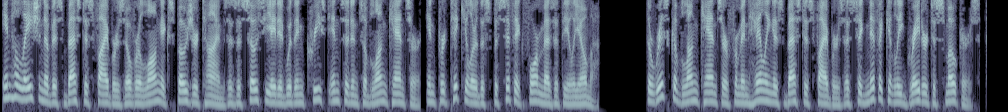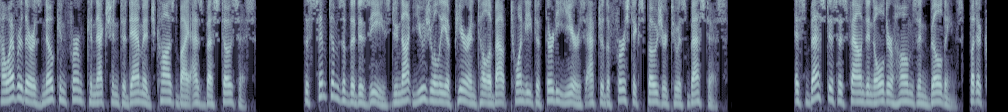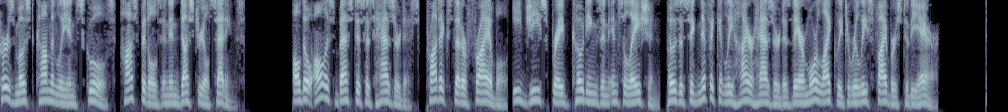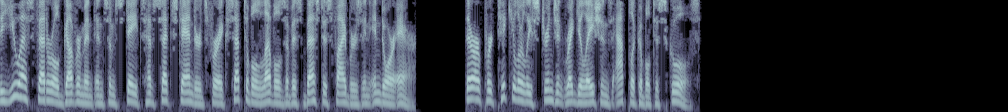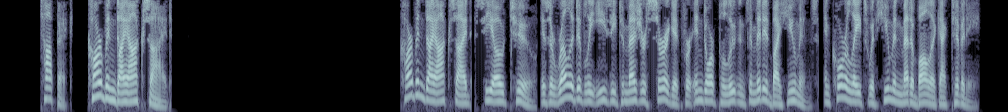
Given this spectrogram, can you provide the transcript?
Inhalation of asbestos fibers over long exposure times is associated with increased incidence of lung cancer, in particular the specific form mesothelioma. The risk of lung cancer from inhaling asbestos fibers is significantly greater to smokers, however there is no confirmed connection to damage caused by asbestosis. The symptoms of the disease do not usually appear until about 20 to 30 years after the first exposure to asbestos. Asbestos is found in older homes and buildings, but occurs most commonly in schools, hospitals and industrial settings. Although all asbestos is hazardous, products that are friable, e.g. sprayed coatings and insulation, pose a significantly higher hazard as they are more likely to release fibers to the air. The U.S. federal government and some states have set standards for acceptable levels of asbestos fibers in indoor air. There are particularly stringent regulations applicable to schools. Carbon dioxide Carbon dioxide CO2 is a relatively easy-to-measure surrogate for indoor pollutants emitted by humans, and correlates with human metabolic activity.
